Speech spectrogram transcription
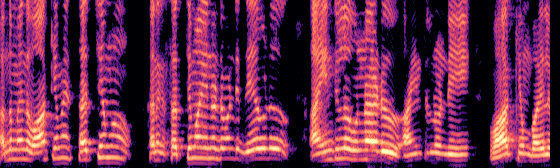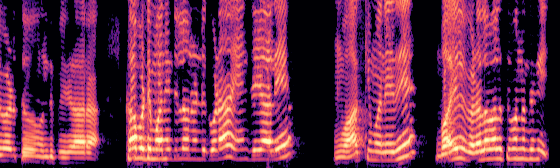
అర్థమైంది? వాక్యమే సత్యము. కనుక సత్యమైనటువంటి దేవుడు ఆ ఇంటిలో ఉన్నాడు. ఆ ఇంటి నుండి వాక్యం బయలుపెడుతూ ఉంది పిల్లారా. కాబట్టి మన ఇంటిలో నుండి కూడా ఏం చేయాలి? వాక్యం అనేది బయలు వెడలవలసి ఉన్నది.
